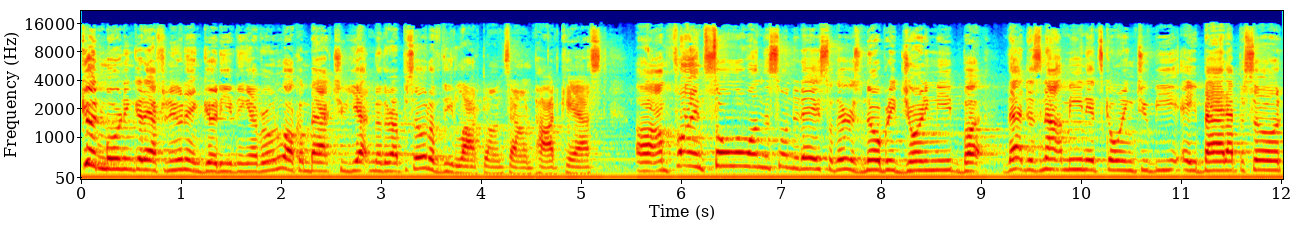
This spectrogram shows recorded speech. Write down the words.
Good morning, good afternoon, and good evening, everyone. Welcome back to yet another episode of the Locked On Sound podcast. Uh, I'm flying solo on this one today, so there is nobody joining me, but that does not mean it's going to be a bad episode.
